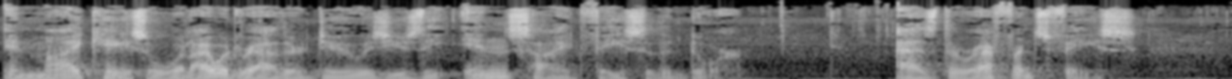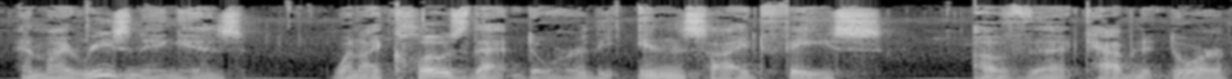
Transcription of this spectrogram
in my case, what I would rather do is use the inside face of the door as the reference face. And my reasoning is when I close that door, the inside face of the cabinet door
